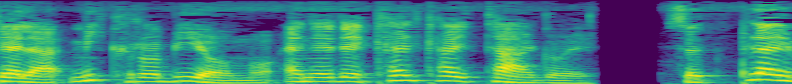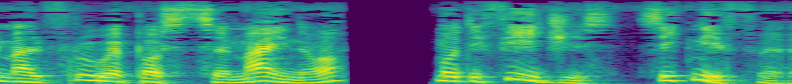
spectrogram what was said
che la microbiomo ene de quelcae tagoi, sed plei malfrue post semaino, modifigis signife.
